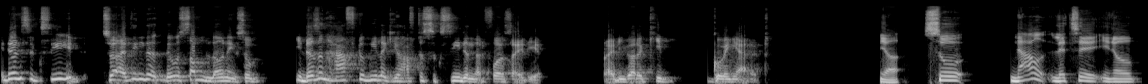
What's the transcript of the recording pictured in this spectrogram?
it didn't succeed. So I think that there was some learning. So it doesn't have to be like you have to succeed in that first idea, right? You got to keep going at it. Yeah. So now let's say you know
